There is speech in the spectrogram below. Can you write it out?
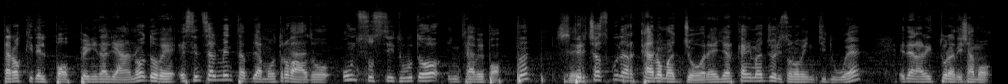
Tarocchi del Pop in italiano, dove essenzialmente abbiamo trovato un sostituto in chiave pop Sì. per ciascun arcano maggiore. Gli arcani maggiori sono 22 ed è la lettura diciamo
